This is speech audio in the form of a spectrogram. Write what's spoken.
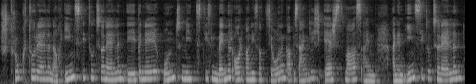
strukturellen, auch institutionellen Ebene und mit diesen Männerorganisationen gab es eigentlich erstmals einen, einen institutionellen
